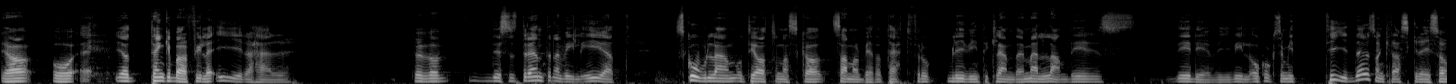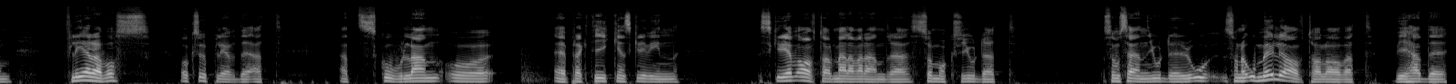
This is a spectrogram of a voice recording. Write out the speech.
Ja, och eh, jag tänker bara fylla i det här. För vad, det som studenterna vill är ju att skolan och teatrarna ska samarbeta tätt, för då blir vi inte klämda emellan. Det är, det är det vi vill. Och också med tider som krass grej som flera av oss också upplevde att, att skolan och eh, praktiken skrev in skrev avtal mellan varandra som också gjorde att som sen gjorde sådana omöjliga avtal av att vi hade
